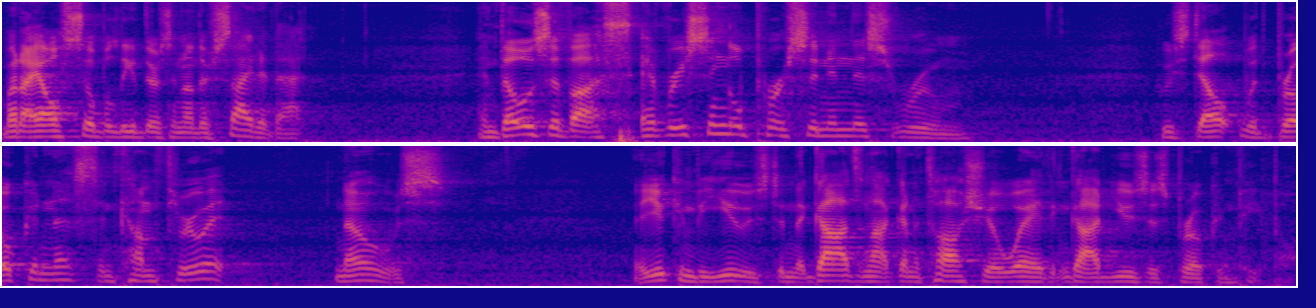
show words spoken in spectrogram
But I also believe there's another side of that. And those of us, every single person in this room, who's dealt with brokenness and come through it knows that you can be used and that God's not going to toss you away, that God uses broken people.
